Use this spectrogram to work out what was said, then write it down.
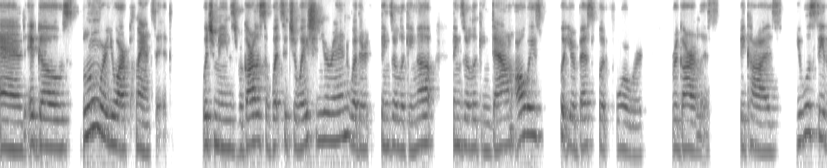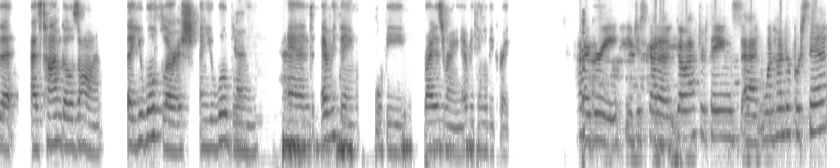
And it goes, bloom where you are planted, which means regardless of what situation you're in, whether things are looking up, things are looking down, always put your best foot forward regardless, because you will see that as time goes on, that you will flourish and you will bloom and everything will be right as rain. Everything will be great. I agree. You just got to go after things at 100%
